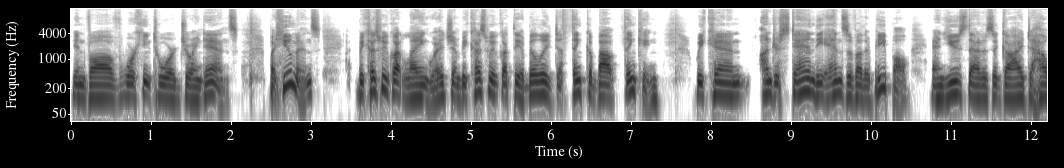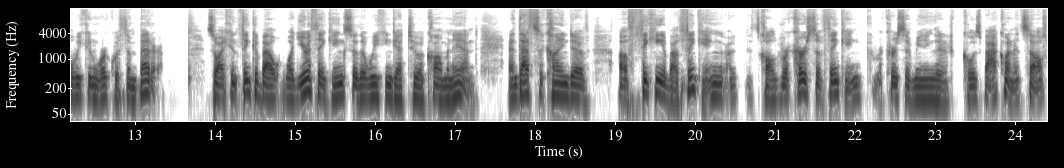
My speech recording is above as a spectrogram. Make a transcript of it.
involve working toward joint ends. But humans, because we've got language and because we've got the ability to think about thinking, we can understand the ends of other people and use that as a guide to how we can work with them better. So I can think about what you're thinking so that we can get to a common end. And that's the kind of of thinking about thinking. Uh, it's called recursive thinking, recursive meaning that it goes back on itself,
